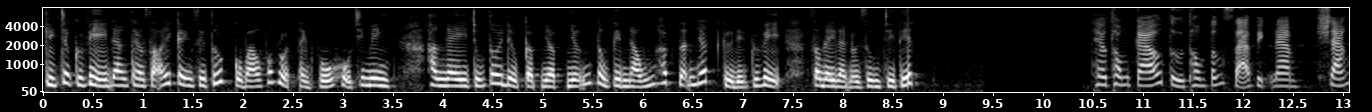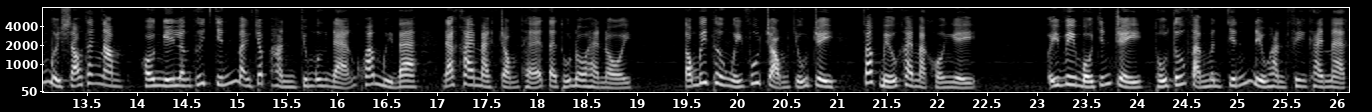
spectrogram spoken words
Kính chào quý vị đang theo dõi kênh YouTube của báo Pháp luật thành phố Hồ Chí Minh. Hàng ngày chúng tôi đều cập nhật những thông tin nóng hấp dẫn nhất gửi đến quý vị. Sau đây là nội dung chi tiết. Theo thông cáo từ Thông tấn xã Việt Nam, sáng 16 tháng 5, hội nghị lần thứ 9 Ban chấp hành Trung ương Đảng khóa 13 đã khai mạc trọng thể tại thủ đô Hà Nội. Tổng Bí thư Nguyễn Phú Trọng chủ trì phát biểu khai mạc hội nghị. Ủy viên Bộ Chính trị, Thủ tướng Phạm Minh Chính điều hành phiên khai mạc.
